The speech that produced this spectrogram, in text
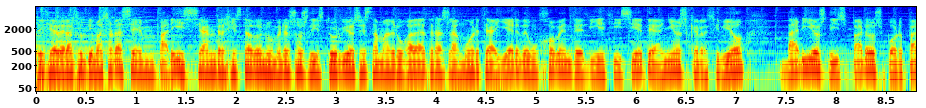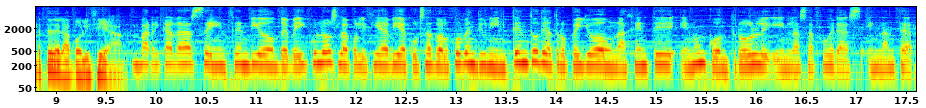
Noticia de las últimas horas, en París se han registrado numerosos disturbios esta madrugada tras la muerte ayer de un joven de 17 años que recibió varios disparos por parte de la policía. Barricadas e incendio de vehículos. La policía había acusado al joven de un intento de atropello a un agente en un control en las afueras, en Nanterre.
